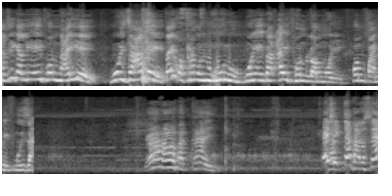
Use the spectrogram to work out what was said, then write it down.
আজিকালি এই ফোন নাইয়ে মই যামেই তাই কথা মই নুশুনো মই এইবাৰ আইফোন ল'ম মই কোম্পানীত মই যাম ভাত খাই এই চিন্তা ভাত আছে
